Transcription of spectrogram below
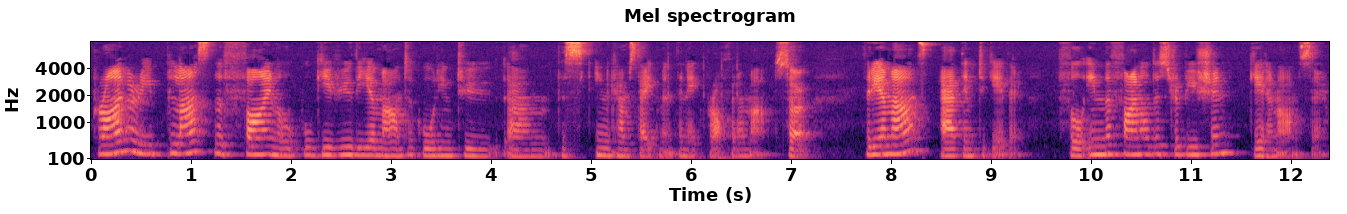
primary plus the final will give you the amount according to um, this income statement, the net profit amount. So three amounts, add them together. Fill in the final distribution, get an answer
